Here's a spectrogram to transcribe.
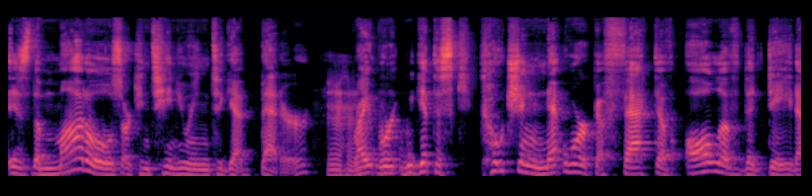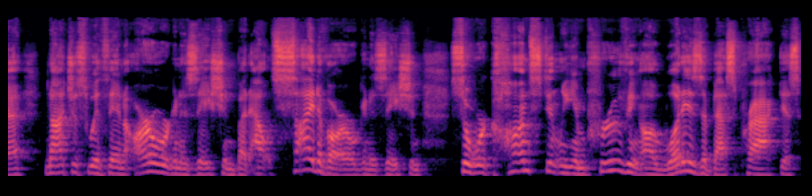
is the models are continuing to get better, mm-hmm. right? We're, we get this coaching network effect of all of the data, not just within our organization, but outside of our organization. So we're constantly improving on what is a best practice?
